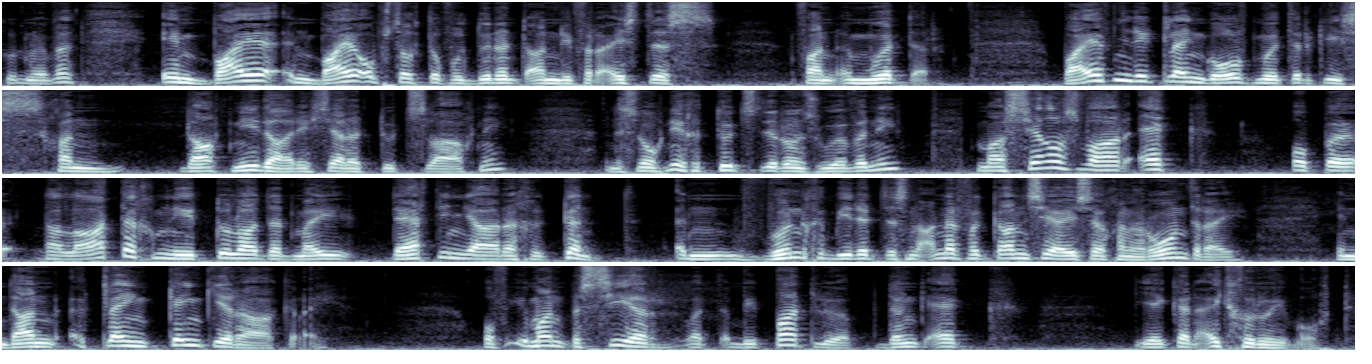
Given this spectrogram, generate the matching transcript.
genoem is en baie in baie opsigte voldoen aan die vereistes van 'n motor. Baie van hierdie klein golfmotortjies gaan dalk nie daardie selfde toetslaag nie en is nog nie getoets deur ons howe nie, maar selfs waar ek op 'n nalatige manier toelaat dat my 13-jarige kind in woongebiede tussen ander vakansiehuise gaan rondry en dan 'n klein kindjie raakry of iemand beseer wat op die pad loop, dink ek jy kan uitgeroei word.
